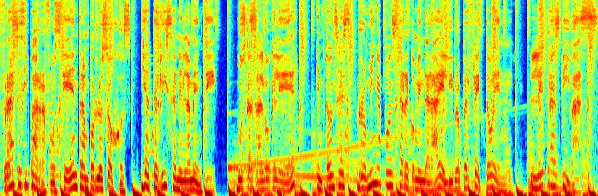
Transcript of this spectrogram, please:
frases y párrafos que entran por los ojos y aterrizan en la mente. ¿Buscas algo que leer? Entonces, Romina Pons te recomendará el libro perfecto en Letras Vivas.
